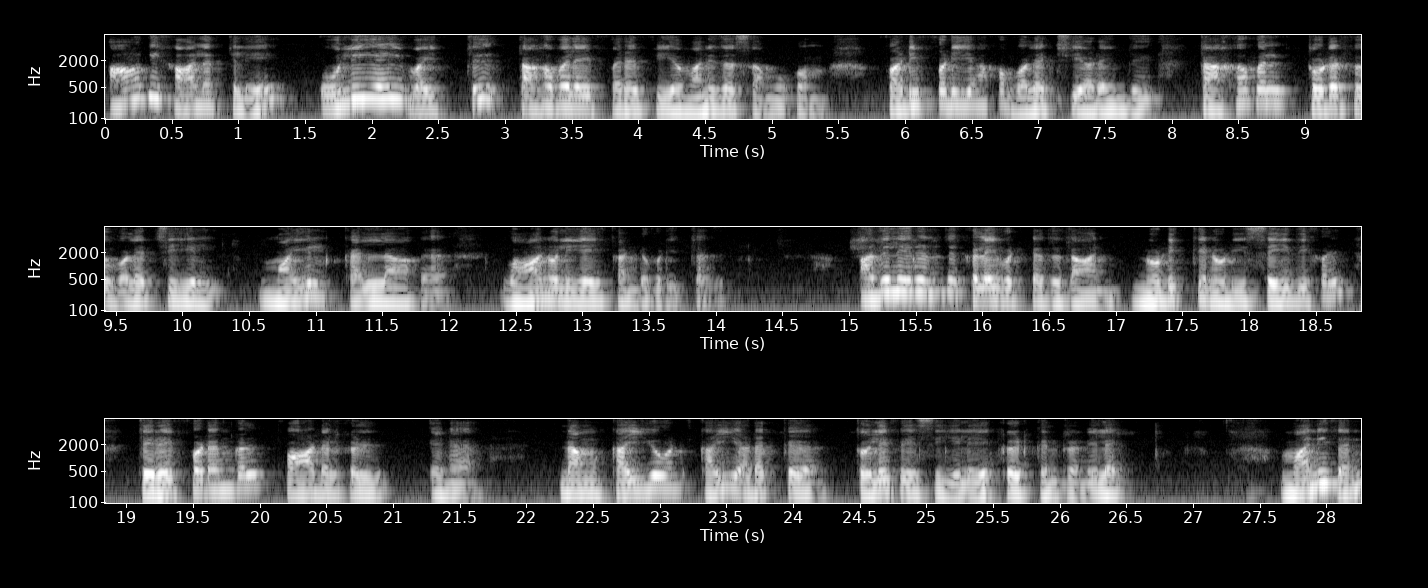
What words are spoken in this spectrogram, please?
ஆதி காலத்திலே ஒலியை வைத்து தகவலை பரப்பிய மனித சமூகம் படிப்படியாக வளர்ச்சி அடைந்து தகவல் தொடர்பு வளர்ச்சியில் மயில் கல்லாக வானொலியை கண்டுபிடித்தது. அதிலிருந்து கிளைவிட்டதுதான் நொடிக்கு நொடி செய்திகள் திரைப்படங்கள் பாடல்கள் என நம் கையோடு கை அடக்க தொலைபேசியிலே கேட்கின்ற நிலை. மனிதன்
